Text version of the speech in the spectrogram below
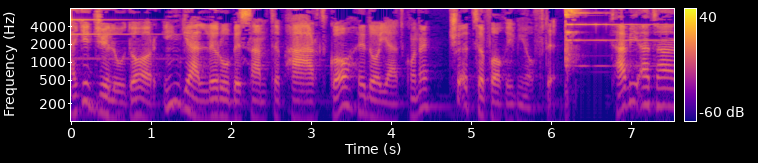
اگه جلودار این گله رو به سمت پرتگاه هدایت کنه چه اتفاقی میافته؟ طبیعتا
